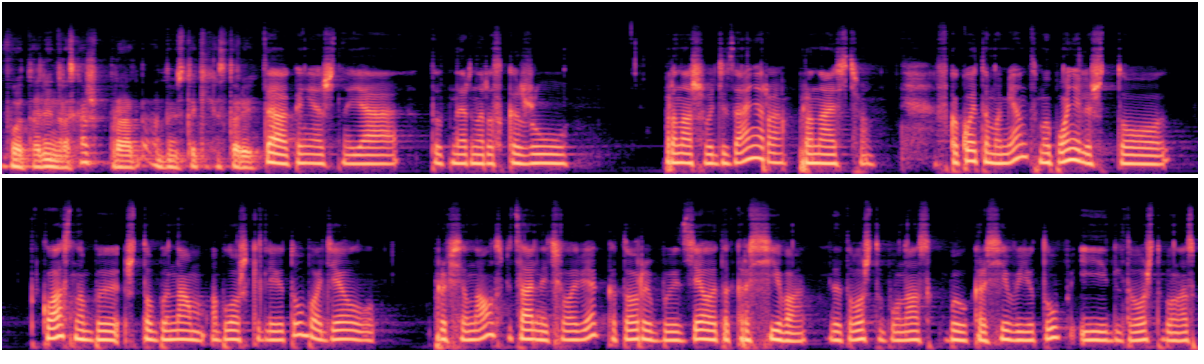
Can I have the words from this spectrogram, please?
Вот, Алина, расскажешь про одну из таких историй? Да, конечно. Я Тут, наверное, расскажу про нашего дизайнера, про Настю. В какой-то момент мы поняли, что классно бы, чтобы нам обложки для Ютуба делал профессионал, специальный человек, который бы сделал это красиво, для того, чтобы у нас был красивый YouTube и для того, чтобы у нас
